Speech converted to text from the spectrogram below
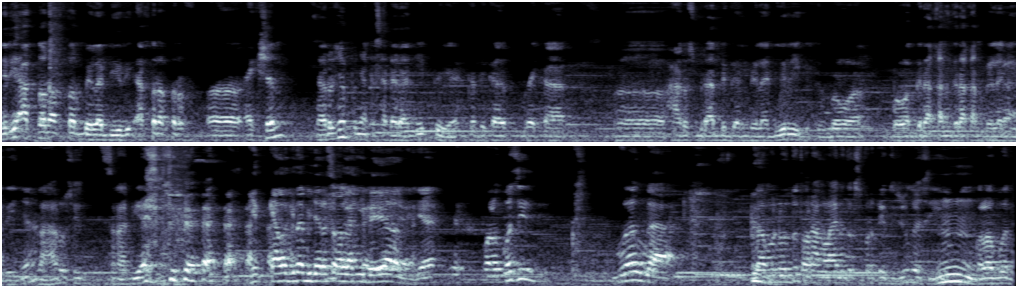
Jadi aktor-aktor bela diri, aktor-aktor eh, action seharusnya punya kesadaran itu ya, ketika mereka eh, harus beradegan bela diri gitu, bahwa bahwa gerakan-gerakan bela dirinya. nggak harus sih serah dia Kalau kita bicara soal yang ideal ya, kalau gua sih gua nggak nggak menuntut orang lain untuk seperti itu juga sih Hmm. kalau buat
